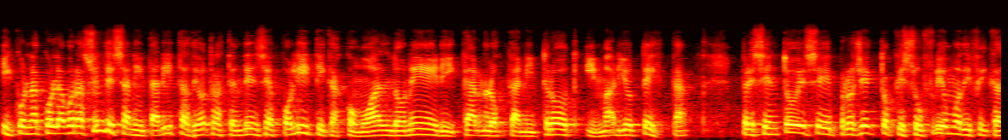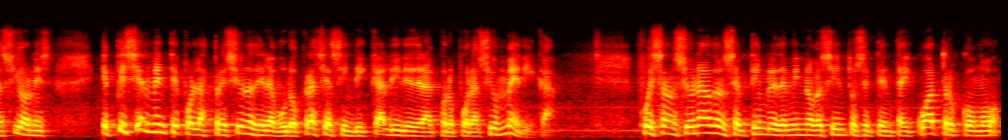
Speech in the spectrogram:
y con la colaboración de sanitaristas de otras tendencias políticas como Aldo Neri, Carlos Canitrot y Mario Testa, presentó ese proyecto que sufrió modificaciones, especialmente por las presiones de la burocracia sindical y de la corporación médica fue sancionado en septiembre de 1974 como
